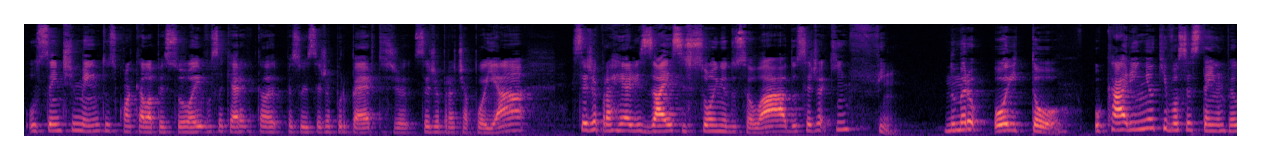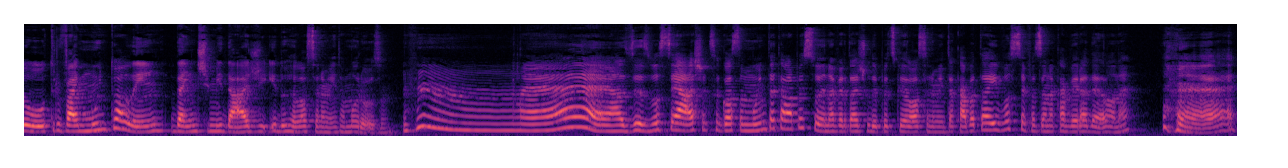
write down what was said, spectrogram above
os sentimentos com aquela pessoa e você quer que aquela pessoa esteja por perto, seja, seja para te apoiar, seja para realizar esse sonho do seu lado, seja que, enfim. Número 8 o carinho que vocês têm um pelo outro vai muito além da intimidade e do relacionamento amoroso. Hum, é, às vezes você acha que você gosta muito daquela pessoa e na verdade depois que o relacionamento acaba tá aí você fazendo a caveira dela, né? É.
